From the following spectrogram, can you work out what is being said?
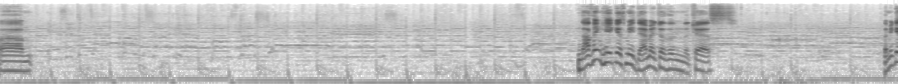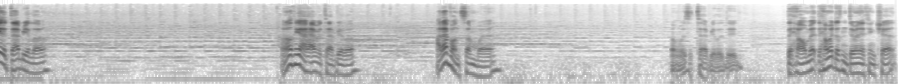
Um, Nothing here gives me damage other than the chest. Let me get a tabula. I don't think I have a tabula. I'd have one somewhere. Oh, where's the tabula, dude? The helmet? The helmet doesn't do anything, chat.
